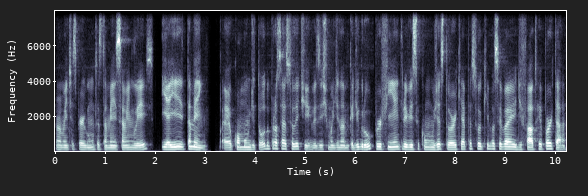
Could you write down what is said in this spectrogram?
Normalmente as perguntas também são em inglês. E aí também é comum de todo o processo seletivo. Existe uma dinâmica de grupo. Por fim, a entrevista com o gestor, que é a pessoa que você vai de fato reportar.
